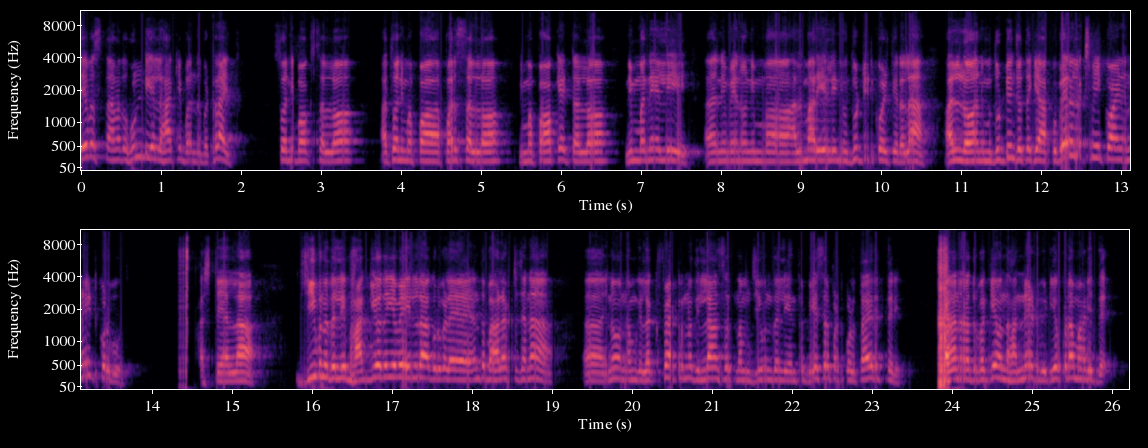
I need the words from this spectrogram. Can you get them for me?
ದೇವಸ್ಥಾನದ ಹುಂಡಿಯಲ್ಲಿ ಹಾಕಿ ಬಂದು ಬಿಟ್ರೆ ಆಯ್ತು. ಸೊ ನಿಮ್ಮ ಬಾಕ್ಸ್ ಅಲ್ಲೋ ಅಥವಾ ನಿಮ್ಮ ಪರ್ಸ್ ಅಲ್ಲೋ ನಿಮ್ಮ ಪಾಕೆಟ್ ಅಲ್ಲೋ ನಿಮ್ಮ ಮನೆಯಲ್ಲಿ ನಿಮ್ಮೇನು ನಿಮ್ಮ ಅಲ್ಮಾರಿಯಲ್ಲಿ ನೀವು ದುಡ್ಡು ಇಟ್ಕೊಳ್ತೀರಲ್ಲ, ಅಲ್ಲೋ ನಿಮ್ಮ ದುಡ್ಡಿನ ಜೊತೆಗೆ ಆ ಕುಬೇರ ಲಕ್ಷ್ಮಿ ಕಾಯಿನ್ ಅನ್ನ ಇಟ್ಕೊಳ್ಬಹುದು ಅಷ್ಟೇ ಅಲ್ಲ, ಜೀವನದಲ್ಲಿ ಭಾಗ್ಯೋದಯವೇ ಇಲ್ಲ ಗುರುಗಳೇ ಅಂತ ಬಹಳಷ್ಟು ಜನ ಏನೋ ನಮ್ಗೆ ಲಕ್ ಫ್ಯಾಕ್ಟರ್ ಅನ್ನೋದು ಇಲ್ಲ ಅನ್ಸುತ್ತೆ ನಮ್ಮ ಜೀವನದಲ್ಲಿ ಅಂತ ಬೇಸರ ಪಟ್ಕೊಳ್ತಾ ಇರ್ತೀರಿ. ನಾನು ಅದ್ರ ಬಗ್ಗೆ ಒಂದು ಹನ್ನೆರಡು ವಿಡಿಯೋ ಕೂಡ ಮಾಡಿದ್ದೆ.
